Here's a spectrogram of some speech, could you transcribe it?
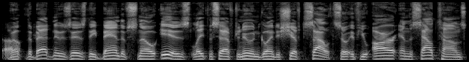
Uh, Well, the bad news is the band of snow is late this afternoon going to shift south. So if you are in the south towns,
